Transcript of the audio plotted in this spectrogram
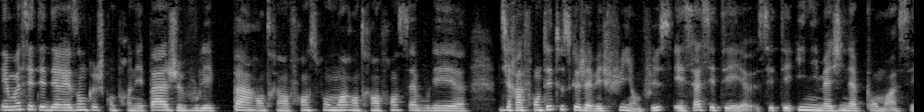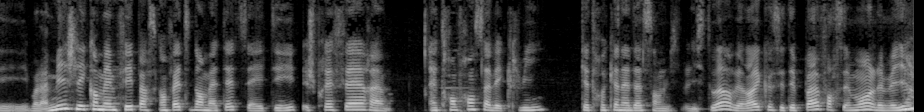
et moi, c'était des raisons que je comprenais pas. Je voulais pas rentrer en France. Pour moi, rentrer en France, ça voulait euh, dire affronter tout ce que j'avais fui en plus. Et ça, c'était euh, c'était inimaginable pour moi. C'est voilà, mais je l'ai quand même fait parce qu'en fait, dans ma tête, ça a été, je préfère être en France avec lui qu'être au Canada sans lui. L'histoire verra que c'était pas forcément la meilleure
